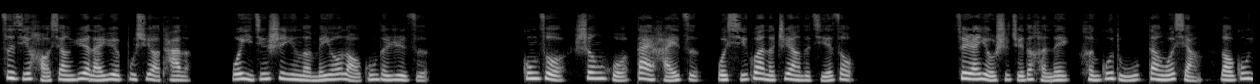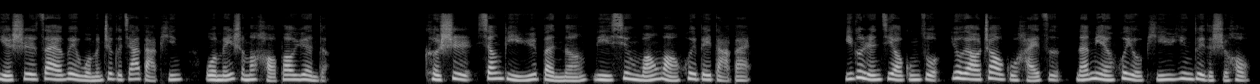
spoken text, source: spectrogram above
自己好像越来越不需要他了。我已经适应了没有老公的日子，工作、生活、带孩子，我习惯了这样的节奏。虽然有时觉得很累、很孤独，但我想老公也是在为我们这个家打拼，我没什么好抱怨的。可是，相比于本能，理性往往会被打败。一个人既要工作，又要照顾孩子，难免会有疲于应对的时候。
